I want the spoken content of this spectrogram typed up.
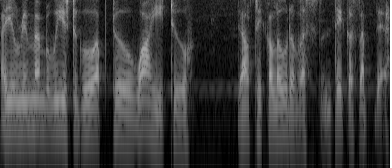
uh, you remember, we used to go up to Owyhee too. They'll take a load of us and take us up there.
